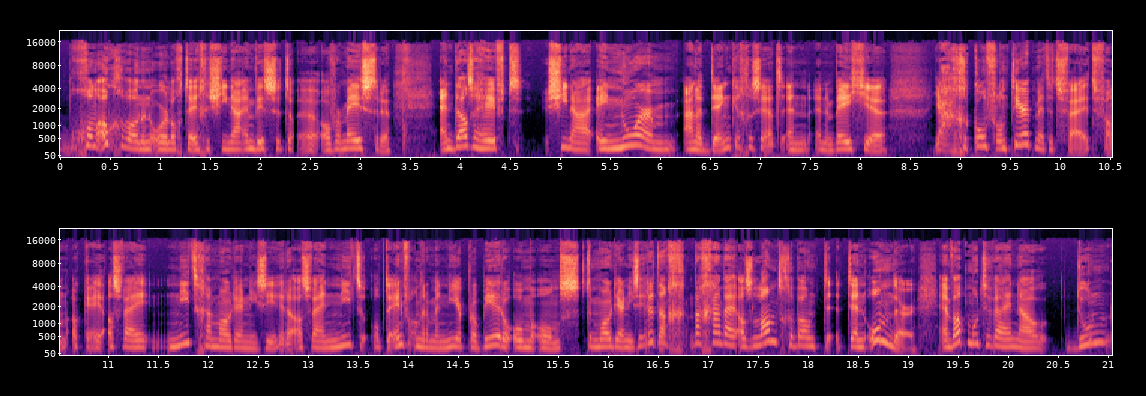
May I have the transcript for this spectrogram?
begon ook gewoon een oorlog tegen China en wist ze te uh, overmeesteren. En dat heeft China enorm aan het denken gezet en, en een beetje ja, geconfronteerd met het feit van oké, als wij niet gaan moderniseren, als wij niet op de een of andere manier proberen om ons te moderniseren, dan, dan gaan wij als land gewoon ten onder. En wat moeten wij nou doen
